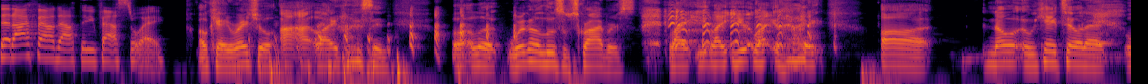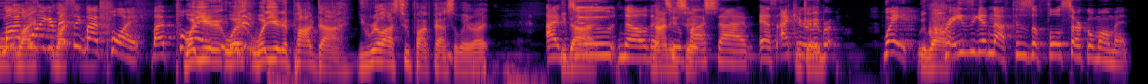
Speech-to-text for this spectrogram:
that I found out that he passed away. Okay, Rachel, I, I like listen. Well, look, we're gonna lose subscribers. Like, like you, like, like, uh, No, we can't tell that. My like, point. You're like- missing my point. My point. What year? What, what year did Pac die? You realize Tupac passed away, right? I He do died. know that 96. Tupac died. Yes, I can Okay. remember. Wait, crazy enough. This is a full circle moment.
